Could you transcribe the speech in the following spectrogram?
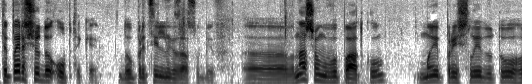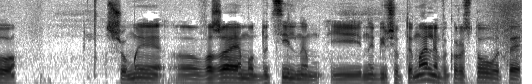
Тепер щодо оптики, до прицільних засобів. Е, В нашому випадку ми прийшли до того, що ми е, вважаємо доцільним і найбільш оптимальним використовувати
